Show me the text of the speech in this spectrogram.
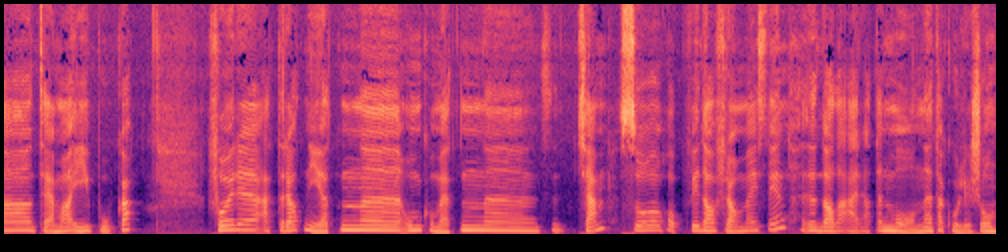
av temaene i boka. For etter at nyheten om kometen kommer, så hopper vi da fram ei stund, da det er igjen en måned til kollisjon.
